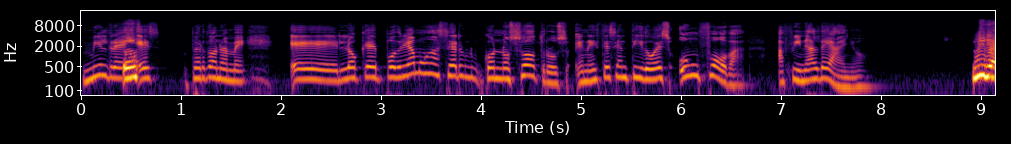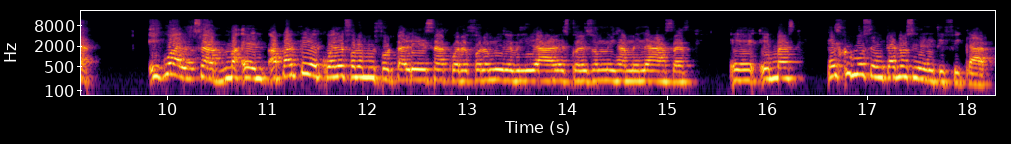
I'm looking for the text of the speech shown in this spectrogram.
Mildred, es, perdóname, eh, lo que podríamos hacer con nosotros en este sentido es un FODA a final de año. Mira, igual, o sea, aparte de cuáles fueron mis fortalezas, cuáles fueron mis debilidades, cuáles son mis amenazas, eh, es más, es como sentarnos a identificar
